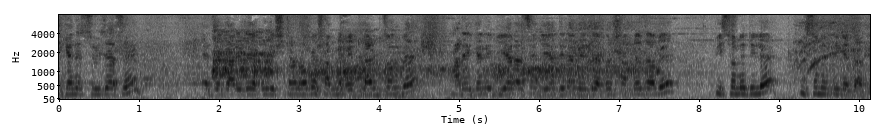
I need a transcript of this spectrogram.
এখানে সুইচ আছে এই যে গাড়িটা এখন স্টার্ট হবে সামনে হেডলাইট জ্বলবে আর এখানে গিয়ার আছে গিয়ার দিলাম এই যে এখন সামনে যাবে পিছনে দিলে পিছনের দিকে যাবে।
